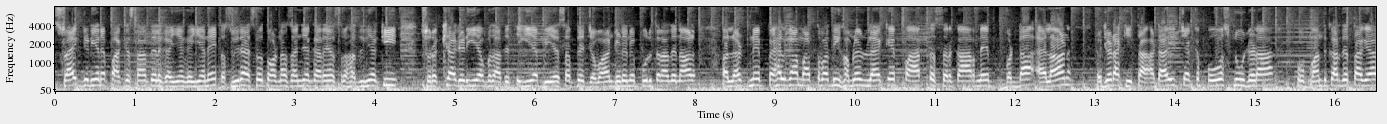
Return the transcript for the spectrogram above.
ਸਟ੍ਰਾਈਕ ਜਿਹੜੀਆਂ ਨੇ ਪਾਕਿਸਤਾਨ ਤੇ ਲਗਾਈਆਂ ਗਈਆਂ ਨੇ। ਤਸਵੀਰਾਂ ਇਸ ਵਕਤ ਤੁਹਾਡੇ ਨਾਲ ਸਾਂਝੀਆਂ ਕਰ ਰਹੇ ਹਾਂ ਸਰਹੱਦ ਦੀਆਂ ਕਿ ਸੁਰੱਖਿਆ ਜਿਹੜੀ ਹੈ ਵਧਾ ਦਿੱਤੀ ਗਈ ਹੈ। ਬੀਐਸਐਫ ਦੇ ਜਵਾਨ ਜਿਹੜੇ ਨੇ ਪੂਰੀ ਤਰ੍ਹਾਂ ਦੇ ਨਾਲ ਅਲਰਟ ਨੇ। ਪਹਿਲਗਾਮ ਅੱਤਵਾਦੀ ਹਮਲੇ ਨੂੰ ਲੈ ਕੇ ਭਾਰਤ ਸਰਕਾਰ ਨੇ ਵੱਡਾ ਐਲਾਨ ਜਿਹੜਾ ਕੀਤਾ। ਅਟਾਰੀ ਚੈੱਕ ਪੋਸਟ ਨੂੰ ਜਿਹੜਾ ਉਹ ਬੰਦ ਕਰ ਦਿੱਤਾ ਗਿਆ।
